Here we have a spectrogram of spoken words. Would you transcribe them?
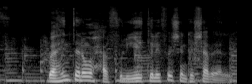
baahintana waxaa fuliyey telefishinka Shabeelle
